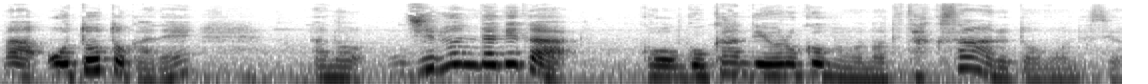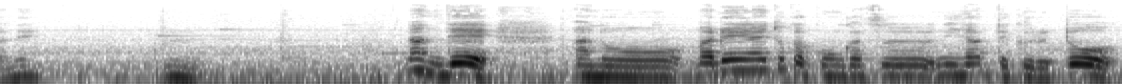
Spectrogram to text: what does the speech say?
まあ、音とかねあの自分だけがこう五感で喜ぶものってたくさんあると思うんですよね。うん、なんであの、まあ、恋愛とか婚活になってくると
